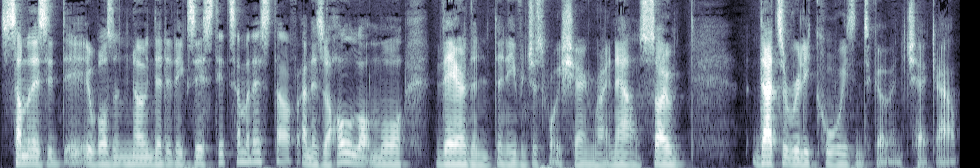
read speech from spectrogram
Some of this it, it wasn't known that it existed. Some of this stuff, and there's a whole lot more there than than even just what he's sharing right now. So that's a really cool reason to go and check out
